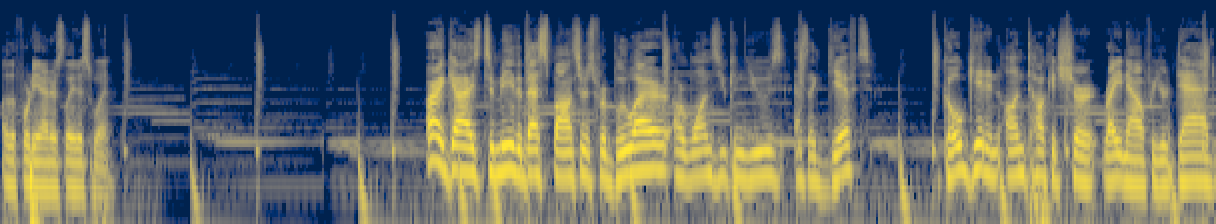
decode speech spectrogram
of the 49ers' latest win. All right, guys, to me, the best sponsors for Blue Wire are ones you can use as a gift. Go get an Untuckit shirt right now for your dad,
